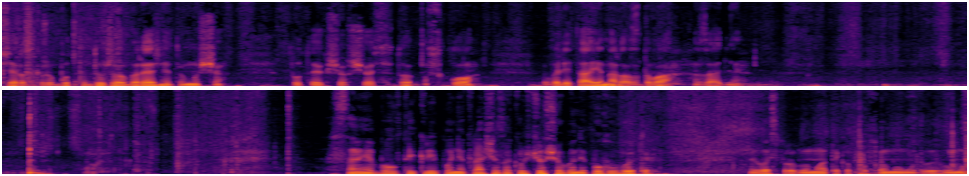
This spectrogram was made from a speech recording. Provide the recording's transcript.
ще раз кажу, будьте дуже обережні, тому що тут, якщо щось, то скло вилітає на раз-два заднє. Самі болти кріплення краще закручу, щоб не погубити. І ось проблематика по самому двигуну.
